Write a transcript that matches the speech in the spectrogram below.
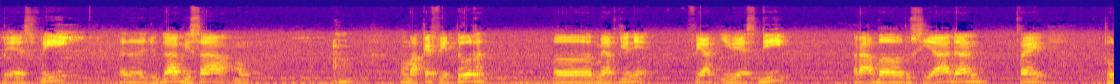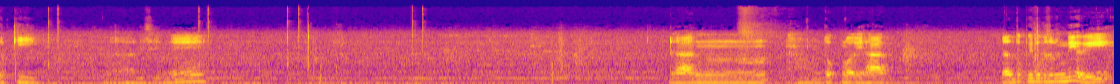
BSV dan juga bisa memakai fitur e, margin fiat USD, rabel Rusia dan Trey Turki. Nah, di sini. Dan untuk melihat dan untuk video sendiri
